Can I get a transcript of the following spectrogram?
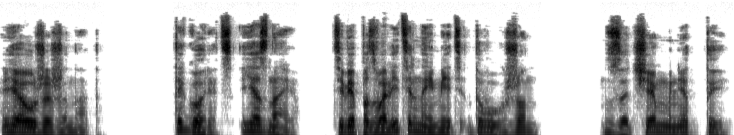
«Я уже женат». «Ты горец, я знаю. Тебе позволительно иметь двух жен». «Зачем мне ты?»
